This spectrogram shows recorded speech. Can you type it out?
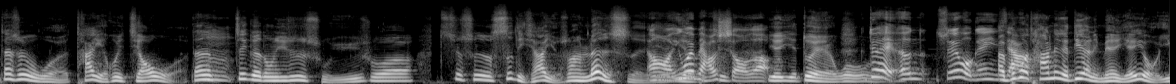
但是我他也会教我，但嗯。是这个东西是属于说就是私底下也算认识哦，因为比较熟了。也也对我对，嗯、所以我跟你啊，讲，不过他那个店里面也有一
